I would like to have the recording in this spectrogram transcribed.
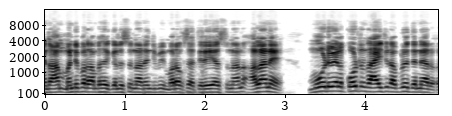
నేను రామ్ మండిపల్లి రామప్రసాద్ గెలుస్తున్నానని చెప్పి మరొకసారి తెలియజేస్తున్నాను. అలానే మూడు వేల కోట్లు రాయచూడు అభివృద్ధి అన్నారు.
